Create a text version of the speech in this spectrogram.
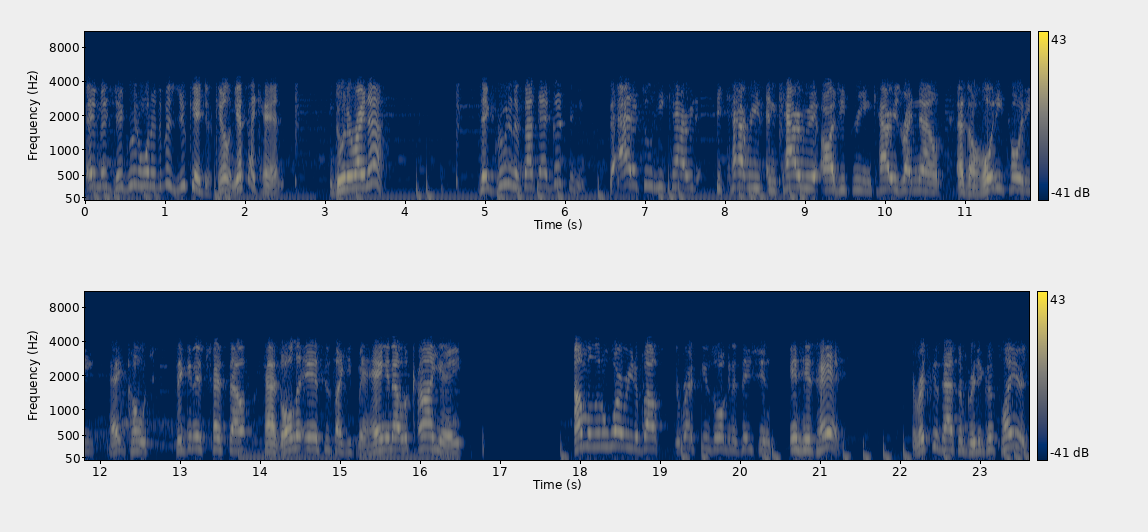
Hey man, Jay Gruden won the division. You can't just kill him. Yes, I can. I'm doing it right now. Jay Gruden is not that good to me. The attitude he carried, he carries and carried at RG3 and carries right now as a hoity-toity head coach, sticking his chest out, has all the answers like he's been hanging out with Kanye. I'm a little worried about the Redskins organization in his hands. The Redskins have some pretty good players.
